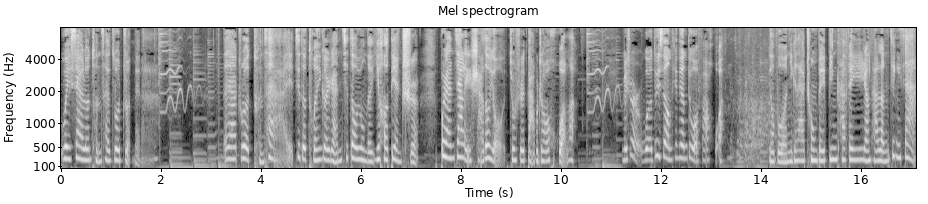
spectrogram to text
为下一轮囤菜做准备吧。大家除了囤菜啊，也记得囤一个燃气灶用的一号电池，不然家里啥都有，就是打不着火了。没事儿，我对象天天对我发火。要不你给他冲杯冰咖啡，让他冷静一下。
